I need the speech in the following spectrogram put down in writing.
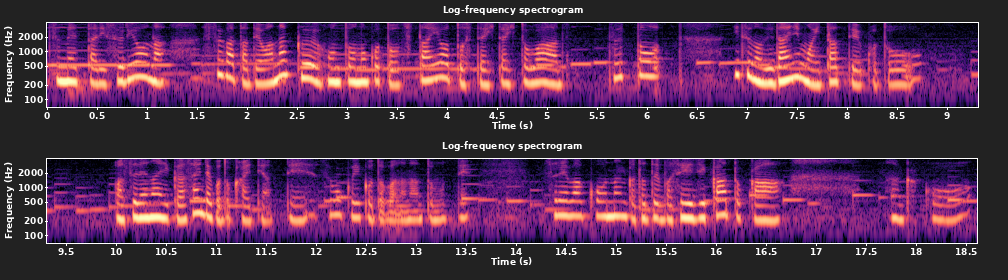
集めたりするような姿ではなく本当のことを伝えようとしていた人はずっといつの時代にもいたっていうことを忘れないでくださいってこと書いてあってすごくいい言葉だなと思って。それはこうなんか例えば政治家とかなんかこう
